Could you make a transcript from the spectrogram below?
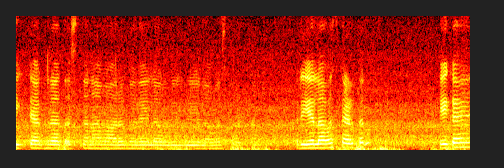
एकट्या घरात असताना वारं बघायला आवडेल रिअल आवाज काढताना. रिअल आवाज काढताना? हे काय?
